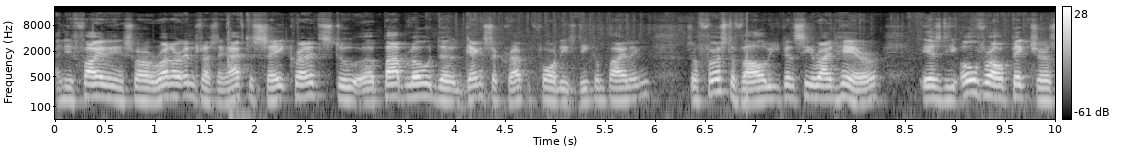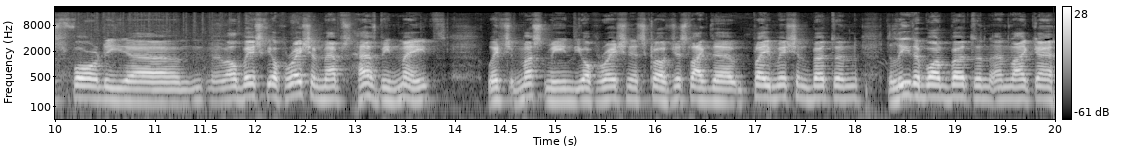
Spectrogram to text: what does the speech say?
and the findings were rather interesting. I have to say, credits to uh, Pablo the Gangster Crab for these decompiling. So first of all, you can see right here is the overall pictures for the um, well, basically operation maps have been made which must mean the operation is closed. Just like the play mission button, the leaderboard button, and like uh,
